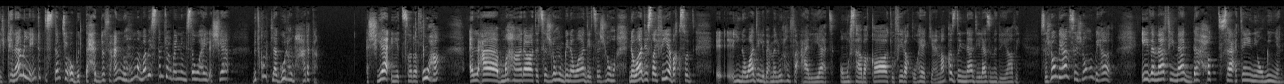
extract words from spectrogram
الكلام اللي أنتم بتستمتعوا بالتحدث عنه هم ما بيستمتعوا بأنهم يسووا هاي الأشياء. بدكم تلاقوا لهم حركة. أشياء يتصرفوها. ألعاب مهارات تسجلوهم بنوادي تسجلوهم نوادي صيفية بقصد النوادي اللي بيعملوا لهم فعاليات ومسابقات وفرق وهيك. يعني ما قصدي النادي لازم الرياضي. سجلوهم بهذا سجلوهم بهذا. إذا ما في مادة حط ساعتين يوميا.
